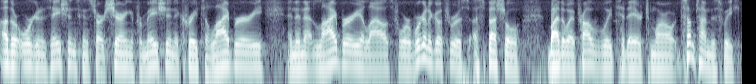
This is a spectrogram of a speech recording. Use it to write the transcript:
Other organizations can start sharing information. It creates a library, and then that library allows for. We're going to go through a, a special, by the way, probably today or tomorrow, sometime this week,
